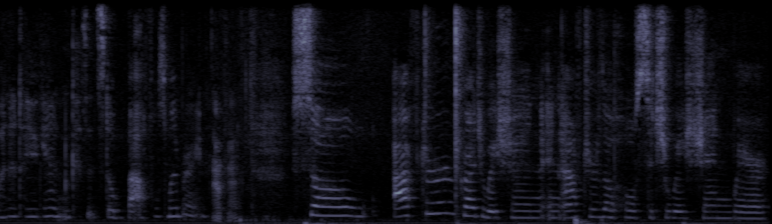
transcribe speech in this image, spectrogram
Why not tell you again? Because it still baffles my brain. Okay. So after graduation and after the whole situation where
